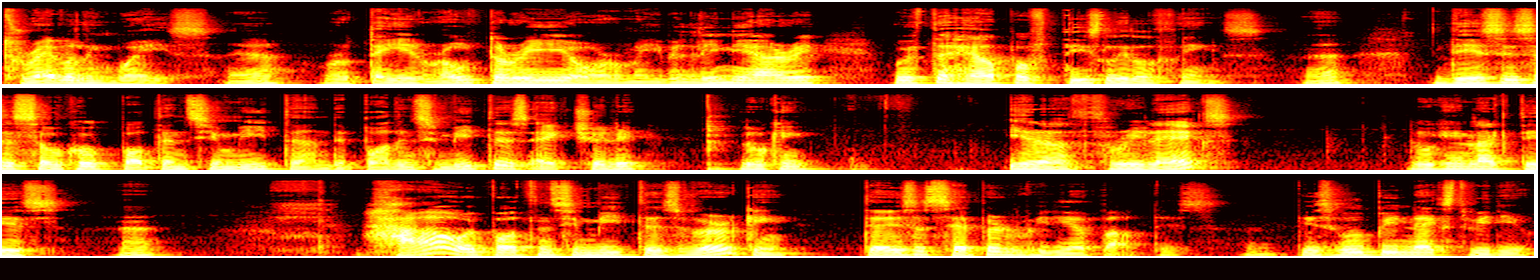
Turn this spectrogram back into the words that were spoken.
traveling waves, yeah? Rotary or maybe linear with the help of these little things. Yeah? This is a so-called potentiometer and the potentiometer is actually looking either three legs looking like this. Yeah? How a potentiometer is working there is a separate video about this. This will be next video.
